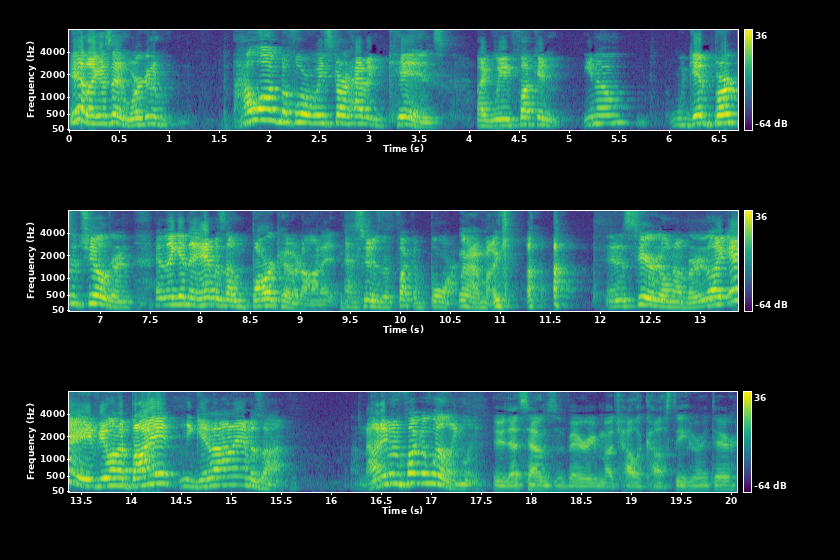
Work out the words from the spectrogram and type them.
yeah, like I said, we're gonna. How long before we start having kids? Like we fucking you know. We give birth to children, and they get an Amazon barcode on it as soon as they're fucking born. oh my god. and a serial number. You're like, hey, if you want to buy it, you get it on Amazon. Not even fucking willingly. Dude, that sounds very much Holocausty right there.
